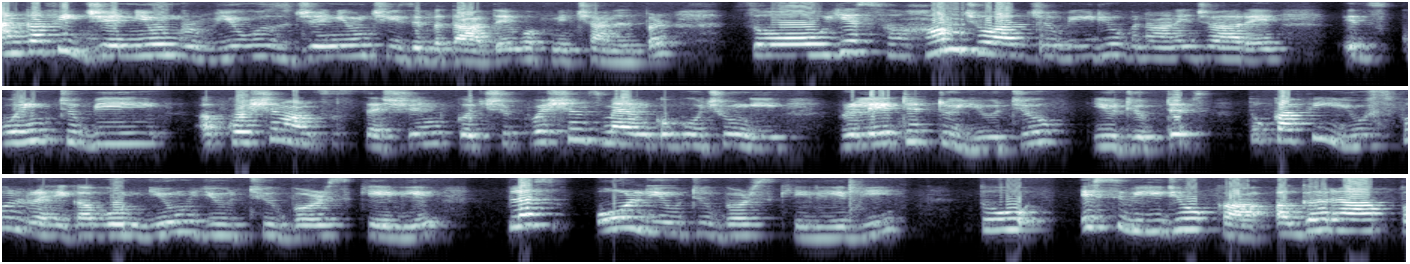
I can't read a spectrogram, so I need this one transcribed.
एंड काफ़ी जेन्यून रिव्यूज़ जेन्यून चीज़ें बताते हैं वो अपने चैनल पर। सो so, यस yes, हम जो आज जो वीडियो बनाने जा रहे हैं it's going to be a question answer session कुछ क्वेश्चंस मैं उनको पूछूँगी related to YouTube YouTube tips तो काफ़ी यूजफुल रहेगा वो न्यू यूट्यूबर्स के लिए प्लस ओल्ड यूट्यूबर्स के लिए भी। तो इस वीडियो का अगर आप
